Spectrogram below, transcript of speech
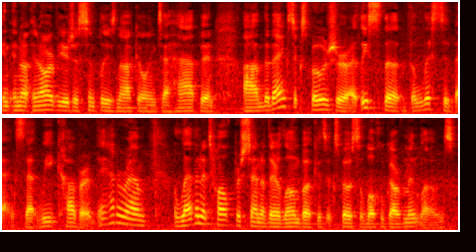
in, in, in, our view, just simply is not going to happen. Um, the bank's exposure, at least the, the listed banks that we covered, they had around 11 to 12 percent of their loan book is exposed to local government loans.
